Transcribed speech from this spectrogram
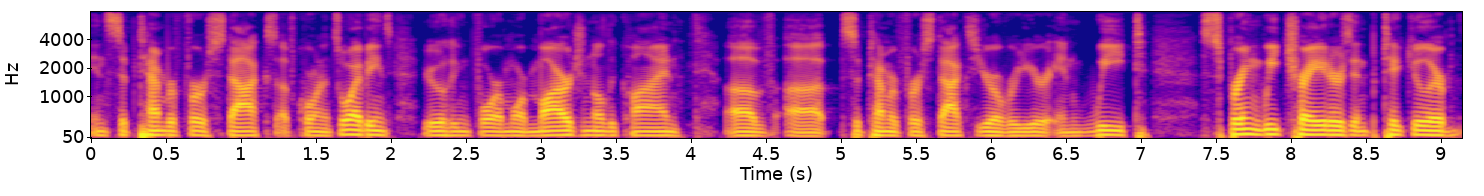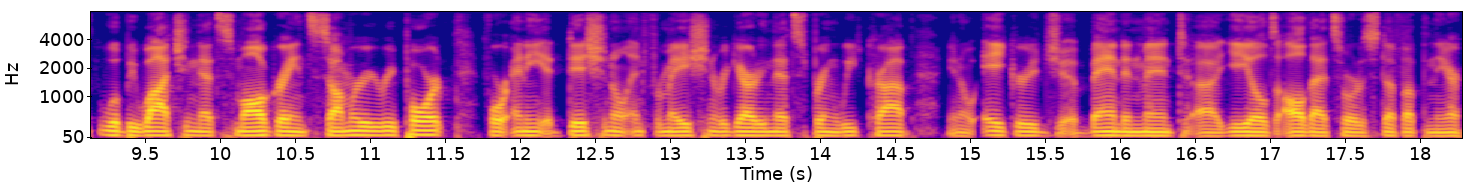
in September 1st stocks of corn and soybeans. You're looking for a more marginal decline of uh, September 1st stocks year over year in wheat. Spring wheat traders, in particular, will be watching that small grain summary report for any additional information regarding that spring wheat crop. You know, acreage, abandonment, uh, yields, all that sort of stuff up in the air.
